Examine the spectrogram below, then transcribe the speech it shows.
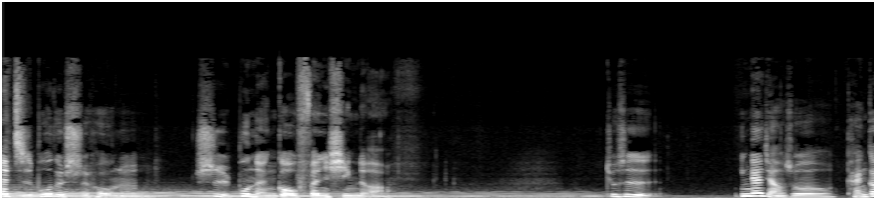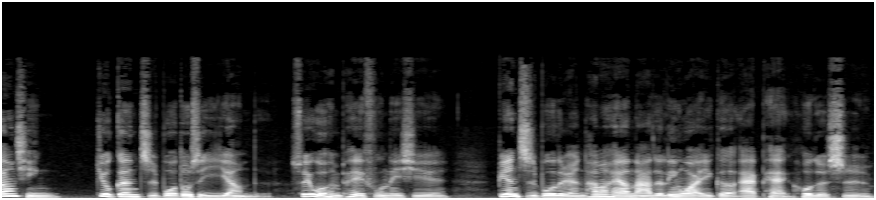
在直播的时候呢，是不能够分心的啊。就是应该讲说，弹钢琴就跟直播都是一样的，所以我很佩服那些边直播的人，他们还要拿着另外一个 iPad 或者是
